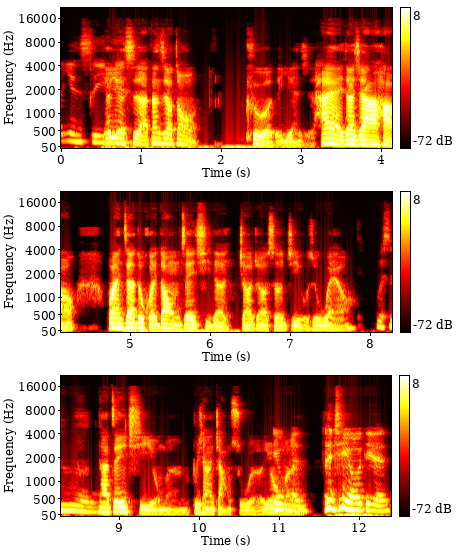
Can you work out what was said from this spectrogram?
要厌世一要点，厌世啊，但是要这种 cool 的厌世。嗨，大家好，欢迎再度回到我们这一期的佼佼设计，我是 Will。我是木，那这一期我们不想讲书了，因因为我们 最近有点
